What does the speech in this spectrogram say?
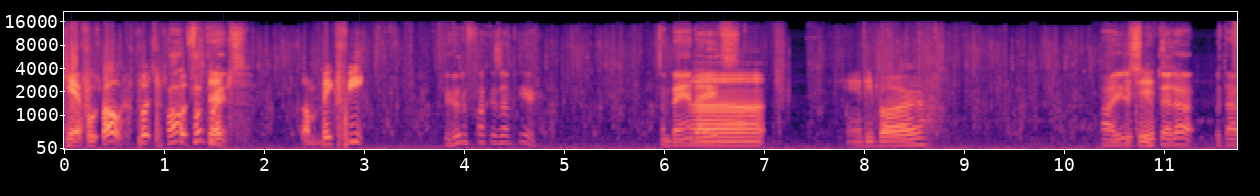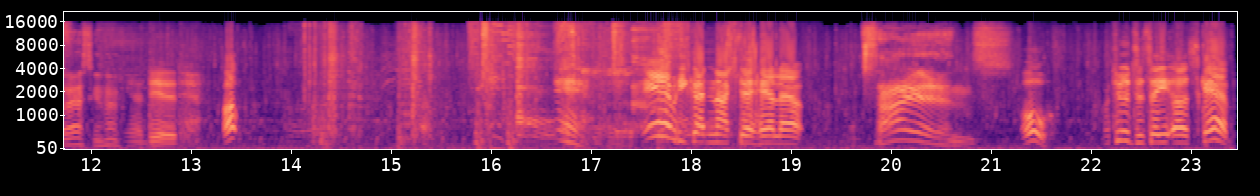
Careful. Oh, foot, Oh, footsteps. footprints. Some big feet. Who the fuck is up here? Some band-aids. Uh, candy bar. Oh, you you just did? scooped that up without asking, huh? Yeah, I did. Oh! Damn, he got knocked the hell out. Science. Oh, cartoons, it's a uh, scab.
